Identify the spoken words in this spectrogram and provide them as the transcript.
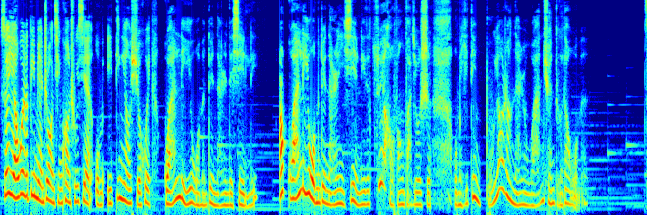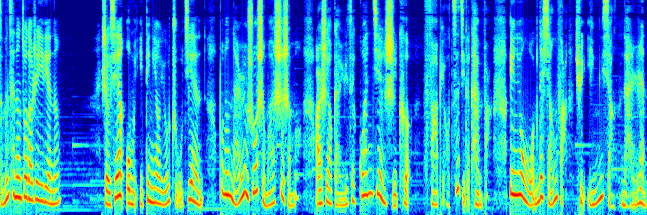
所以啊，为了避免这种情况出现，我们一定要学会管理我们对男人的吸引力。而管理我们对男人吸引力的最好方法，就是我们一定不要让男人完全得到我们。怎么才能做到这一点呢？首先，我们一定要有主见，不能男人说什么是什么，而是要敢于在关键时刻发表自己的看法，并用我们的想法去影响男人。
